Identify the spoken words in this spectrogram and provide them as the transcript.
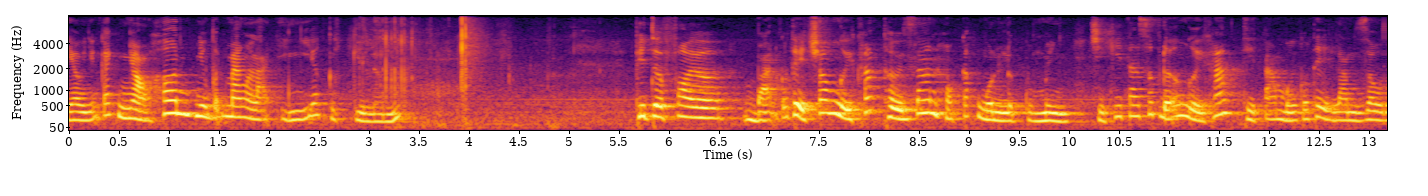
theo những cách nhỏ hơn nhưng vẫn mang lại ý nghĩa cực kỳ lớn. Peter Fire, bạn có thể cho người khác thời gian hoặc các nguồn lực của mình. Chỉ khi ta giúp đỡ người khác thì ta mới có thể làm giàu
